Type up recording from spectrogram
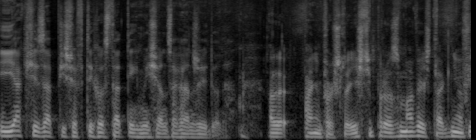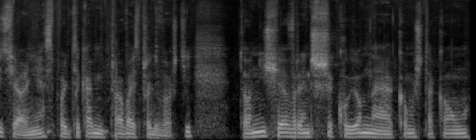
i jak się zapisze w tych ostatnich miesiącach Andrzej Duda. Ale panie pośle, jeśli porozmawiać tak nieoficjalnie z politykami Prawa i Sprawiedliwości, to oni się wręcz szykują na jakąś taką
